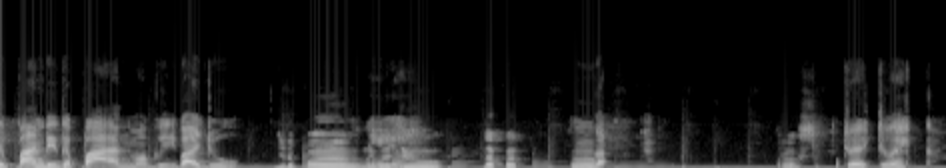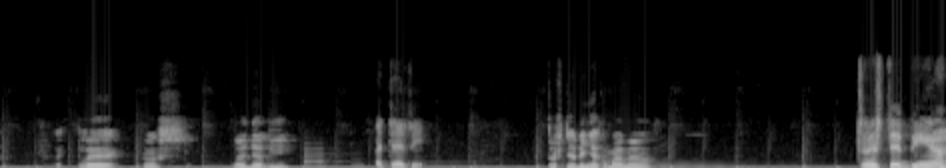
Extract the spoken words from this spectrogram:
depan, di depan. Mau beli baju. Di depan, beli Iya. baju. Dapat. Enggak. Terus? Cuek-cuek. Jelek-jelek. Terus? Nggak jadi. Jadi. Terus jadinya ke mana? Terus jadinya.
